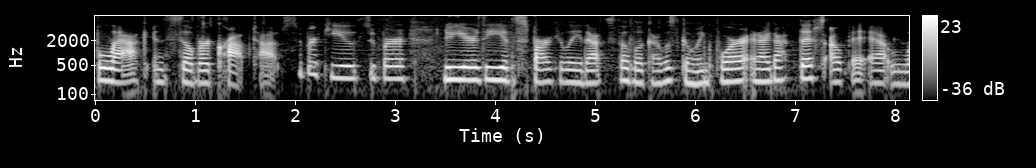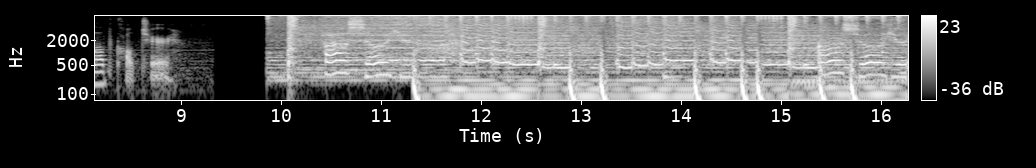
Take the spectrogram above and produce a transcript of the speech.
black and silver crop top. Super cute, super New Year's Eve and sparkly. That's the look I was going for. And I got this outfit at Love Culture. I'll show you. I'll show you.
